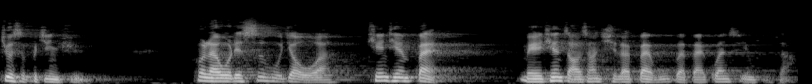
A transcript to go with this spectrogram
就是不进去。后来我的师傅叫我啊，天天拜，每天早上起来拜五百拜观世音菩萨，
